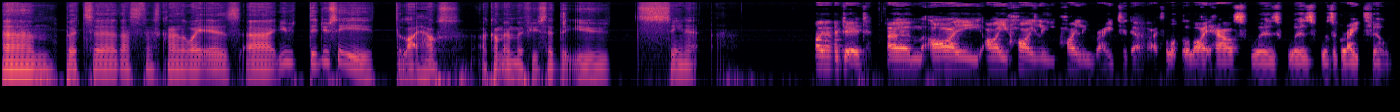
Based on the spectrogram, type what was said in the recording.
um, but uh, that's that's kind of the way it is. Uh, you did you see the Lighthouse? I can't remember if you said that you seen it. I did. Um, I I highly highly rated it. I thought The Lighthouse was was was a great film.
